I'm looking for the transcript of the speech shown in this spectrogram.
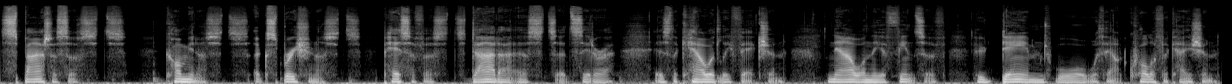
Spartacists communists, expressionists, pacifists, Dadaists, etc., as the cowardly faction, now on the offensive, who damned war without qualification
